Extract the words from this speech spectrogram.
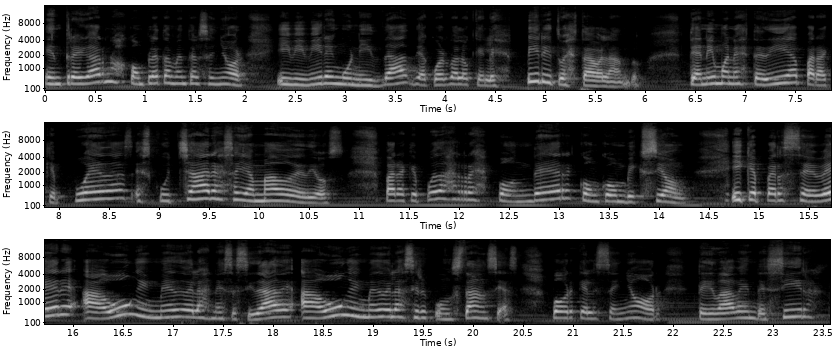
entregarnos completamente al Señor y vivir en unidad de acuerdo a lo que el Espíritu está hablando. Te animo en este día para que puedas escuchar ese llamado de Dios, para que puedas responder con convicción y que persevere aún en medio de las necesidades, aún en medio de las circunstancias, porque el Señor te va a bendecir,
